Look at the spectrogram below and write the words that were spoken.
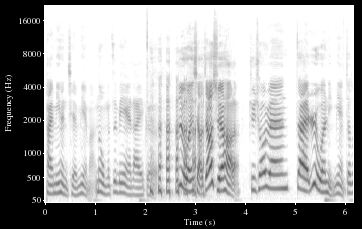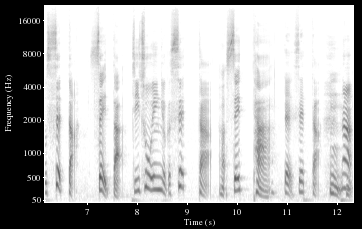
排名很前面嘛。那我们这边也来一个 日文小教学好了。举球员在日文里面叫做 Seta，Seta。急促音有个 seta 啊，seta 对 seta，嗯，那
